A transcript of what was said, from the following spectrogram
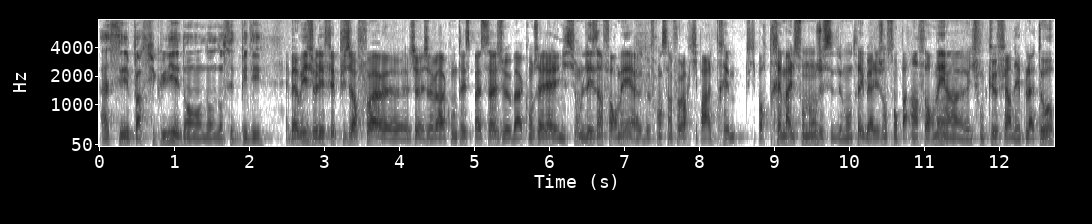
assez particulier dans, dans cette BD. Eh ben oui, je l'ai fait plusieurs fois. Euh, j'avais raconté ce passage bah, quand j'allais à l'émission Les Informés euh, de France Info, alors qui, parle très, qui porte très mal son nom. J'essaie de montrer que bah, les gens ne sont pas informés. Hein. Ils font que faire des plateaux.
